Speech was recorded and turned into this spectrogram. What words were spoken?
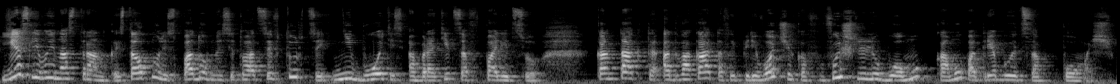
Если вы иностранка и столкнулись с подобной ситуацией в Турции, не бойтесь обратиться в полицию. Контакты адвокатов и переводчиков вышлю любому, кому потребуется помощь.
